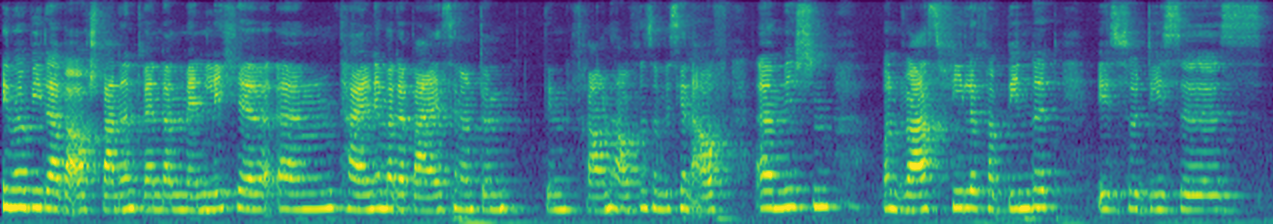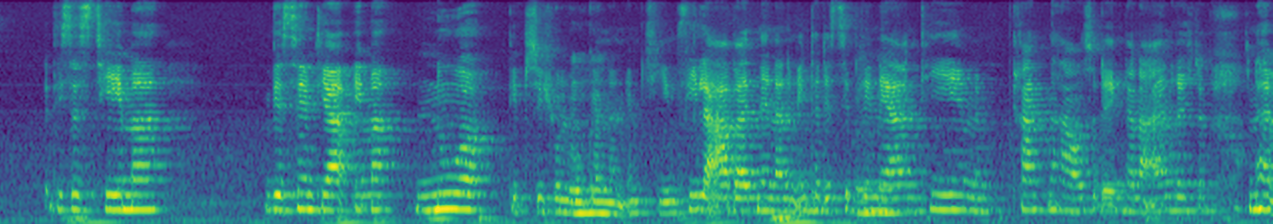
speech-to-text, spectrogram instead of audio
immer wieder aber auch spannend, wenn dann männliche ähm, Teilnehmer dabei sind und dann den Frauenhaufen so ein bisschen aufmischen. Äh, und was viele verbindet, ist so dieses, dieses Thema, wir sind ja immer nur die Psychologinnen mhm. im Team. Viele arbeiten in einem interdisziplinären mhm. Team, im Krankenhaus oder irgendeiner Einrichtung und haben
